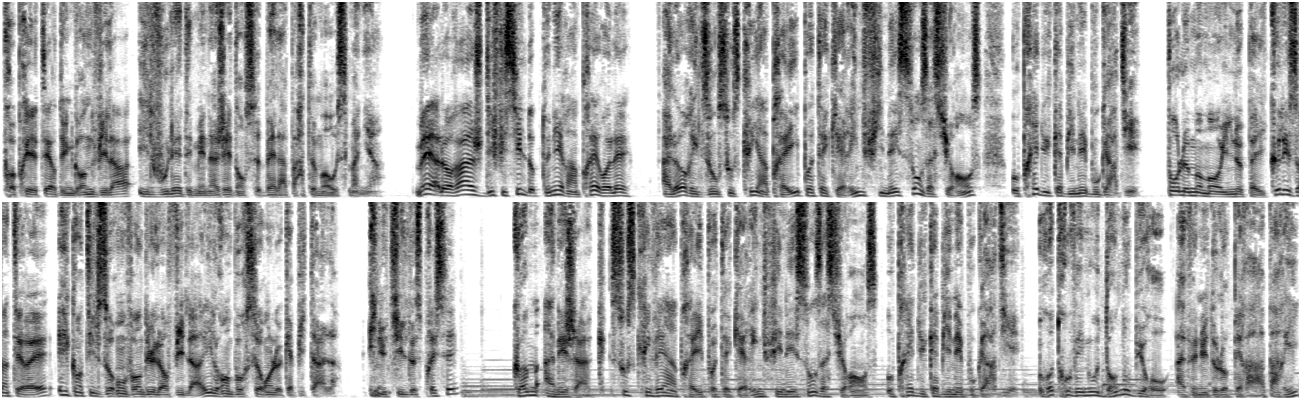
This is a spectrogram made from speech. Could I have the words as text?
Propriétaires d'une grande villa, ils voulaient déménager dans ce bel appartement haussmanien. Mais à leur âge, difficile d'obtenir un prêt relais. Alors ils ont souscrit un prêt hypothécaire in fine sans assurance auprès du cabinet Bougardier. Pour le moment, ils ne payent que les intérêts et quand ils auront vendu leur villa, ils rembourseront le capital. Inutile de se presser comme Anne et Jacques, souscrivez un prêt hypothécaire in fine sans assurance auprès du cabinet Bougardier. Retrouvez-nous dans nos bureaux, avenue de l'Opéra à Paris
